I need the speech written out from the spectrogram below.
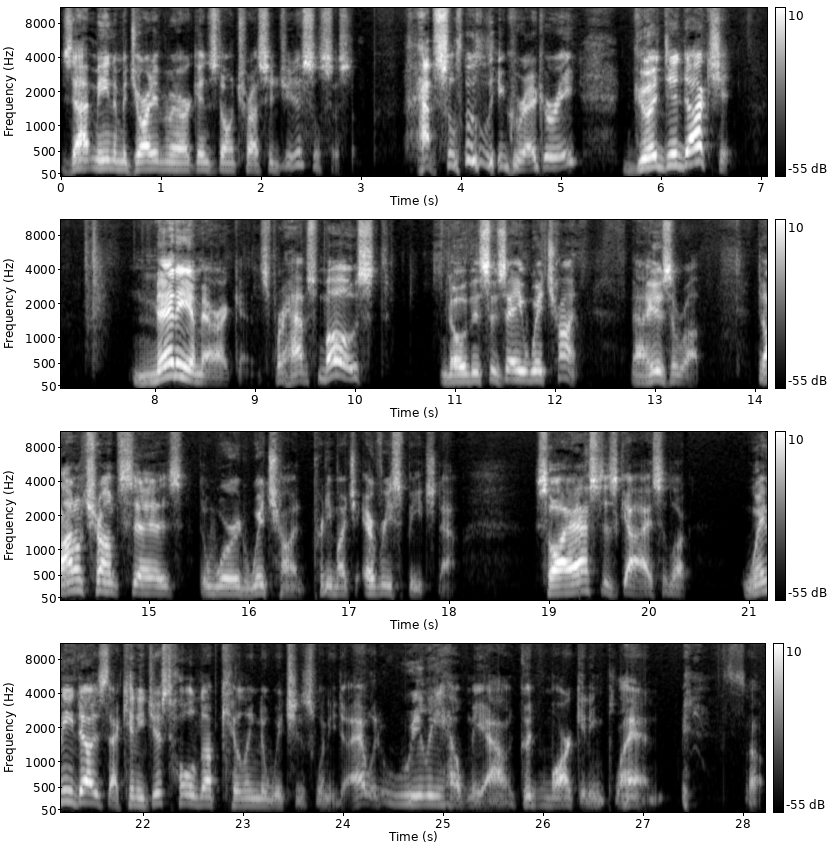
Does that mean the majority of Americans don't trust the judicial system? Absolutely, Gregory. Good deduction. Many Americans, perhaps most, know this is a witch hunt. Now, here's the rub Donald Trump says the word witch hunt pretty much every speech now. So I asked this guy, I said, look, when he does that, can he just hold up killing the witches when he does? That would really help me out. Good marketing plan. so,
